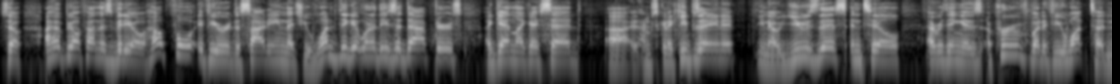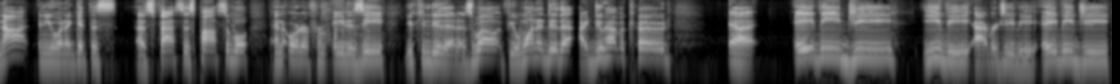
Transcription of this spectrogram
So I hope you all found this video helpful. If you were deciding that you wanted to get one of these adapters, again, like I said, uh, I'm just gonna keep saying it, you know, use this until everything is approved. But if you want to not and you wanna get this as fast as possible and order from A2Z, you can do that as well. If you wanna do that, I do have a code, uh, AVG EV, average EV, AVG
